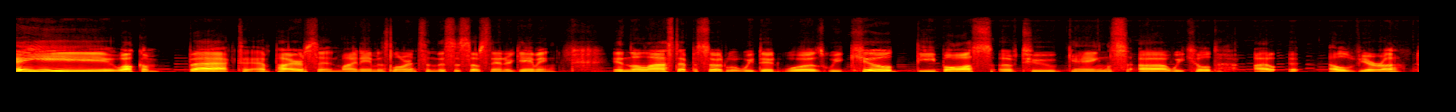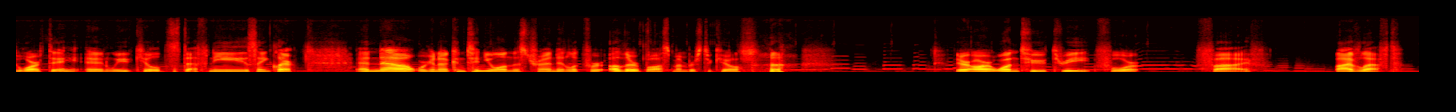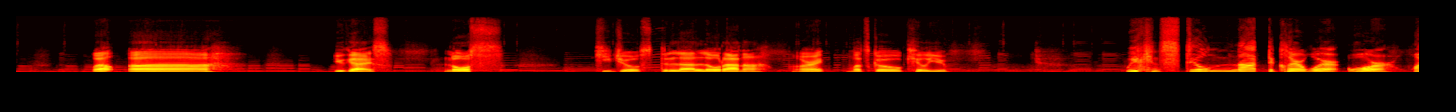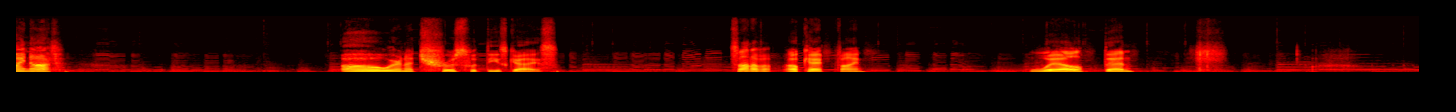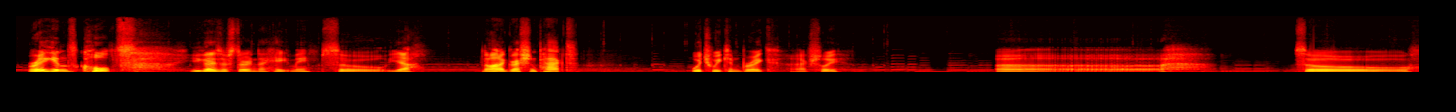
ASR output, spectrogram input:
Hey, welcome back to Empire Sin. My name is Lawrence and this is Substandard Gaming. In the last episode, what we did was we killed the boss of two gangs. Uh, we killed El- Elvira Duarte and we killed Stephanie St. Clair. And now we're going to continue on this trend and look for other boss members to kill. there are one, two, three, four, five. Five left. Well, uh, you guys, Los Hijos de la Lorana. Alright, let's go kill you. We can still not declare war, or why not? Oh, we're in a truce with these guys. Son of a... Okay, fine. Well, then. Ragen's Colts. You guys are starting to hate me, so yeah. Non-aggression pact? Which we can break, actually. Uh, so...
